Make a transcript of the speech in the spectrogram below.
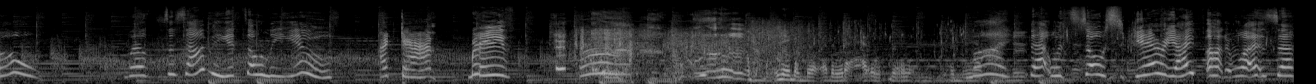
oh, well, Sasami, it's only you. I can't breathe. My, that was so scary. I thought it was. Uh,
